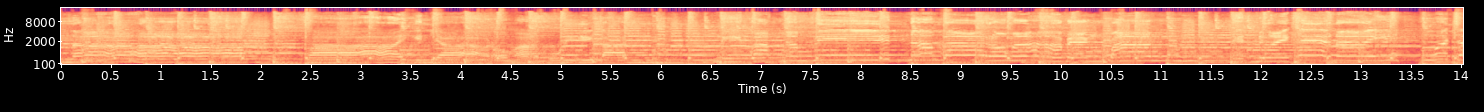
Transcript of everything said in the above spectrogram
ริมคณะฝ่ายกินยาเรามาคุยกัน มีผักน้ำพริกน้ำปลาเรามาแบ่งปันเหน็ดเหนื่อยแค่ไหน หัวใจ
